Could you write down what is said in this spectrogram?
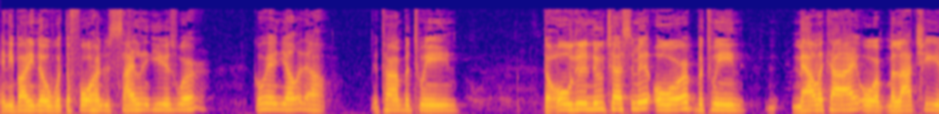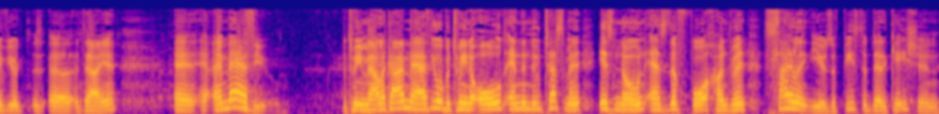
Anybody know what the 400 silent years were? Go ahead and yell it out. The time between the Old and the New Testament, or between Malachi or Malachi if you're uh, Italian, and, and Matthew. Between Malachi and Matthew, or between the Old and the New Testament, is known as the 400 silent years. The Feast of Dedication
